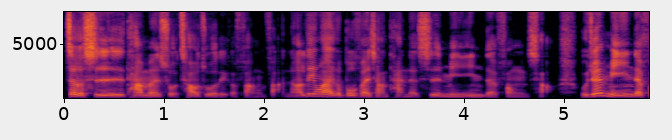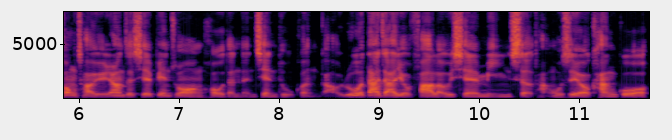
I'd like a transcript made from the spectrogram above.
这个是他们所操作的一个方法。然后另外一个部分想谈的是迷音的风潮，我觉得迷音的风潮也让这些变装皇后的能见度更高。如果大家有 follow 一些迷音社团，或是有看过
